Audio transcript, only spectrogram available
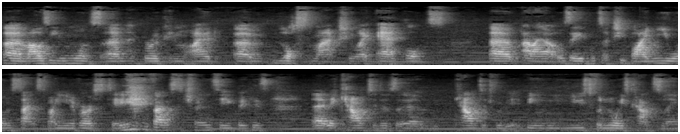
Um, I was even once um, had broken, I had um, lost my actually my AirPods, um, and I was able to actually buy new ones thanks to my university, thanks to Trinity, because uh, they counted as um, counted for it being used for noise cancelling.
